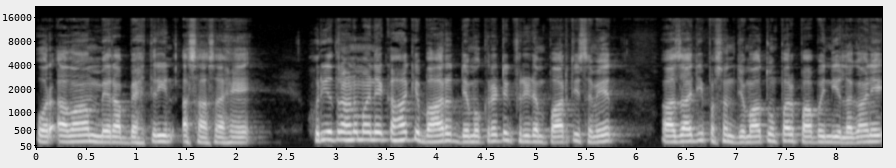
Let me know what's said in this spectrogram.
اور عوام میرا بہترین اثاثہ ہیں۔ حریت رہنما نے کہا کہ بھارت ڈیموکریٹک فریڈم پارٹی سمیت آزادی پسند جماعتوں پر پابندی لگانے،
